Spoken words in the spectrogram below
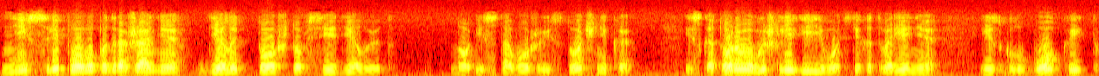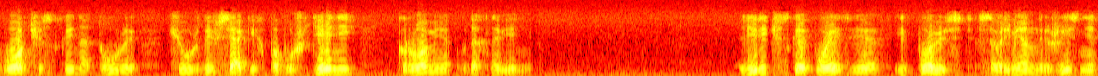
не из слепого подражания делать то, что все делают, но из того же источника, из которого вышли и его стихотворения, из глубокой творческой натуры – чуждый всяких побуждений, кроме вдохновения. Лирическая поэзия и повесть современной жизни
